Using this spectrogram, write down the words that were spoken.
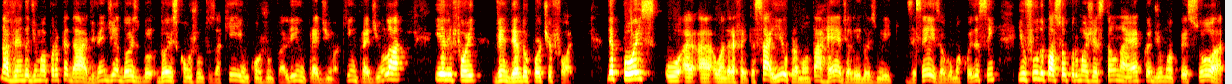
da venda de uma propriedade. Vendia dois, dois conjuntos aqui, um conjunto ali, um predinho aqui, um predinho lá, e ele foi vendendo o portfólio. Depois, o, a, o André Freitas saiu para montar a rede ali em 2016, alguma coisa assim, e o fundo passou por uma gestão na época de uma pessoa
